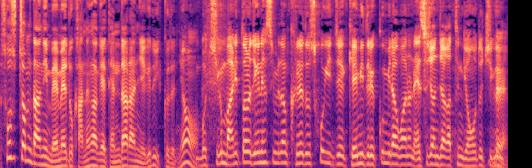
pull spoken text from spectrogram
소수점 단위 매매도 가능하게 된다라는 얘기도 있거든요. 뭐 지금 많이 떨어지긴 했습니다. 그래도 소위 이제 개미들의 꿈이라고 하는 S전자 같은 경우도 지금 네.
